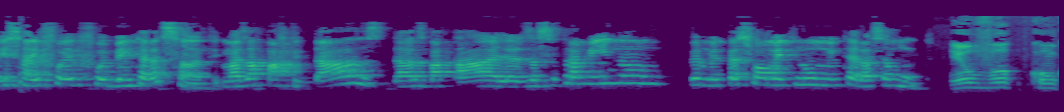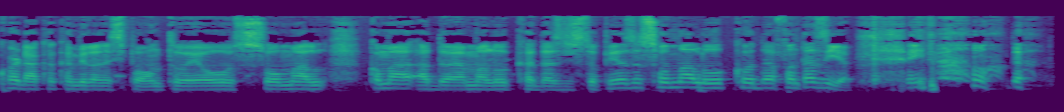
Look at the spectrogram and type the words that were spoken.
isso aí foi, foi bem interessante. Mas a parte das, das batalhas, assim, para mim não pelo menos pessoalmente, não me interessa muito. Eu vou concordar com a Camila nesse ponto. Eu sou maluco. Como a Dó é maluca das distopias, eu sou maluco da fantasia. Então.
